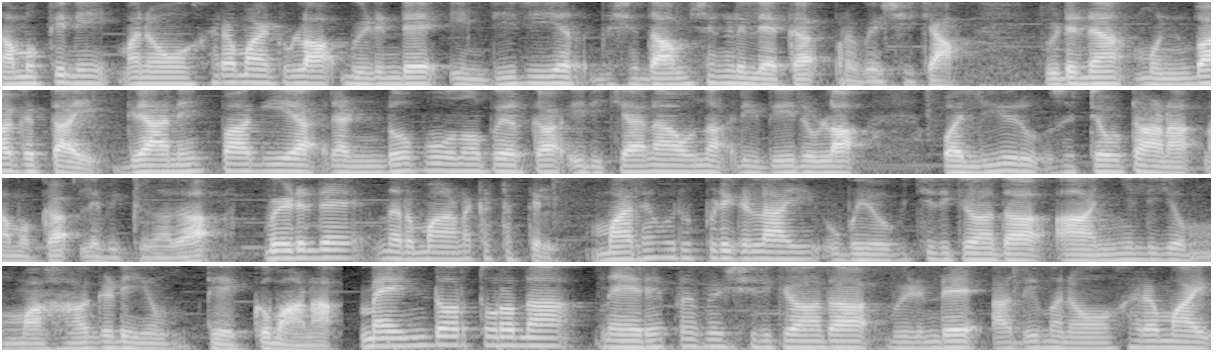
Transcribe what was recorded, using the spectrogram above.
നമുക്കിനി മനോഹരമായിട്ടുള്ള വീടിന്റെ ഇന്റീരിയർ വിശദാംശങ്ങളിലേക്ക് പ്രവേശിക്കാം. വീടിന് മുൻഭാഗത്തായി ഗ്രാനൈറ്റ് പാകിയ രണ്ടോ മൂന്നോ പേർക്ക് ഇരിക്കാനാവുന്ന രീതിയിലുള്ള വലിയൊരു സിറ്റൗട്ടാണ് നമുക്ക് ലഭിക്കുന്നത്. വീടിന്റെ നിർമ്മാണഘട്ടത്തിൽ മര ഉരുപ്പിടികളായി ഉപയോഗിച്ചിരിക്കുന്നത് ആഞ്ഞിലിയും മഹാഗണിയും തേക്കുമാണ്. മെയിൻ ഡോർ തുറന്ന നേരെ പ്രവേശിച്ചിരിക്കുന്നത് വീടിന്റെ അതിമനോഹരമായി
